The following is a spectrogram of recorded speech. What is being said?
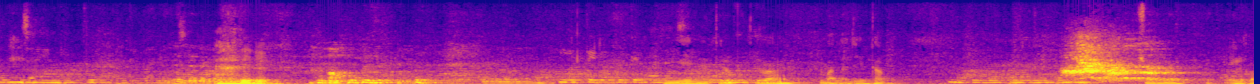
हम जाएँगे तिरुपति बालाजी ये है तिरुपति बालाजी धाम चलो इनको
